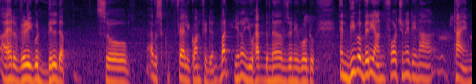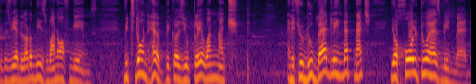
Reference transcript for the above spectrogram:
I had a very good build up. So, I was fairly confident, but you know, you have the nerves when you go to, and we were very unfortunate in our time because we had a lot of these one off games which don't help because you play one match and if you do badly in that match, your whole tour has been bad.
